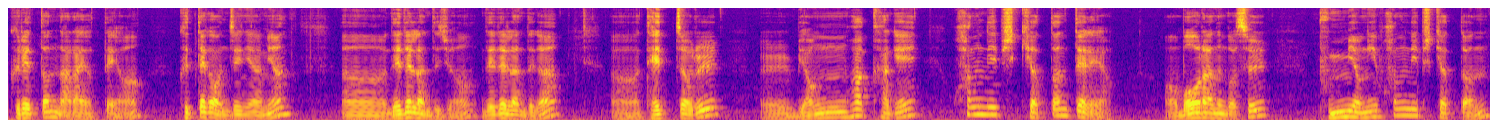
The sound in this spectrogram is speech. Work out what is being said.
그랬던 나라였대요. 그때가 언제냐면 어, 네덜란드죠. 네덜란드가 어, 대절을 명확하게 확립시켰던 때래요. 어, 뭐라는 것을 분명히 확립시켰던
